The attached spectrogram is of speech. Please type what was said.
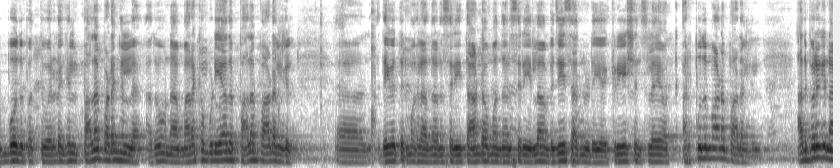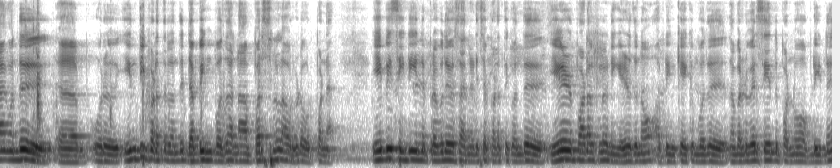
ஒம்பது பத்து வருடங்கள் பல படங்களில் அதுவும் நான் மறக்க முடியாத பல பாடல்கள். தெய்வ திருமகளாக இருந்தாலும் சரி தாண்டவமாக இருந்தாலும் சரி எல்லாம் விஜய் சாரனுடைய கிரியேஷன்ஸில் அற்புதமான பாடல்கள். அது பிறகு நாங்கள் வந்து ஒரு இந்தி படத்தில் வந்து டப்பிங் போது தான் நான் பர்சனலாக அவர் கூட ஒர்க் பண்ணேன். ஏபிசிடி இந்த பிரபுதேவ சார் நடித்த படத்துக்கு வந்து ஏழு பாடல்களும் நீங்கள் எழுதணும் அப்படின்னு கேட்கும்போது நம்ம ரெண்டு பேரும் சேர்ந்து பண்ணுவோம் அப்படின்னு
